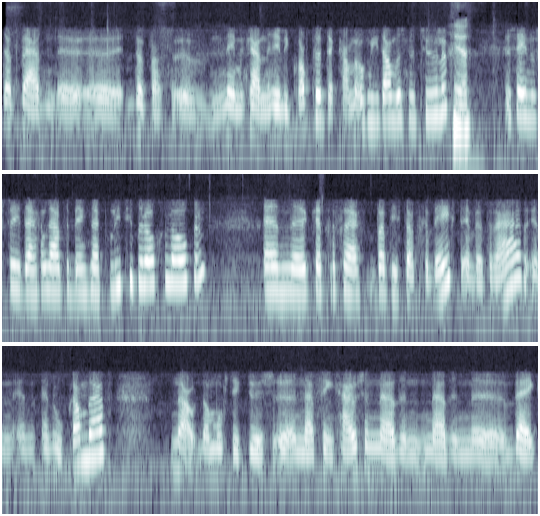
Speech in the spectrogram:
Dat, waren, eh, eh, dat was, eh, neem ik aan, een helikopter. Dat kan ook niet anders natuurlijk. Ja. Dus één of twee dagen later ben ik naar het politiebureau gelopen. En ik heb gevraagd, wat is dat geweest en wat raar en, en, en hoe kan dat? Nou, dan moest ik dus naar Vinkhuizen, naar een, naar een eh, wijk,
